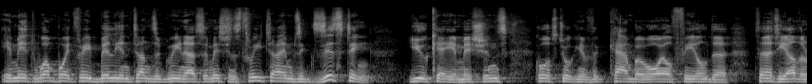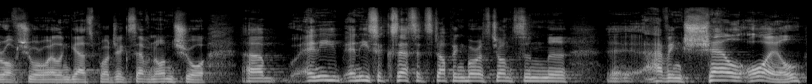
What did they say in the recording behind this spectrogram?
emit 1.3 billion tons of greenhouse emissions, three times existing UK emissions. Of course, talking of the Cambo oil field, uh, 30 other offshore oil and gas projects, seven onshore. Um, any, any success at stopping Boris Johnson uh, uh, having Shell Oil,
